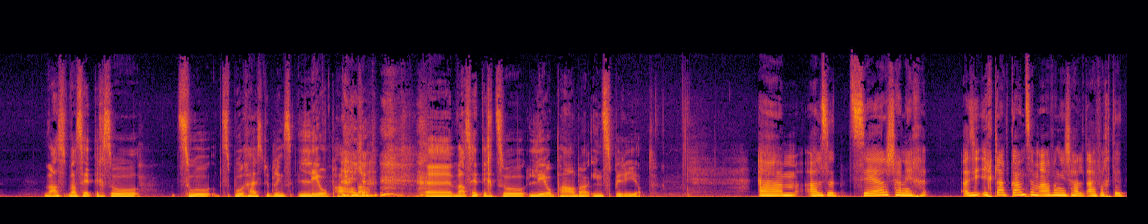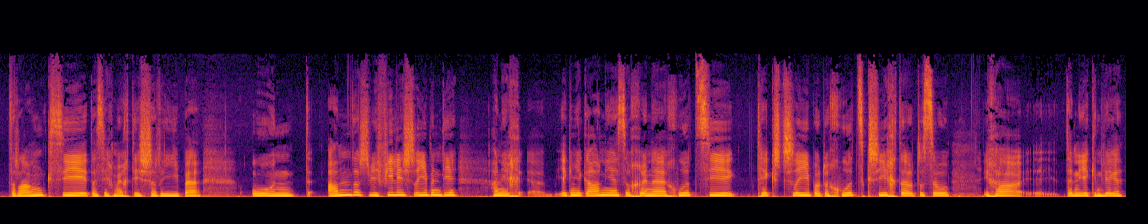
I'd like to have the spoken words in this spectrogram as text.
Was, was hätte ich so zu, das Buch heißt übrigens Leoparda. ja. äh, was hätte dich zu Leoparda inspiriert? Ähm, also zuerst habe ich also ich glaube, ganz am Anfang ist halt einfach der Drang gewesen, dass ich möchte schreiben und anders wie viele Schreibende habe ich äh, irgendwie gar nicht so können kurze Text schreiben oder Kurzgeschichten oder so. Ich habe äh, dann irgendwie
